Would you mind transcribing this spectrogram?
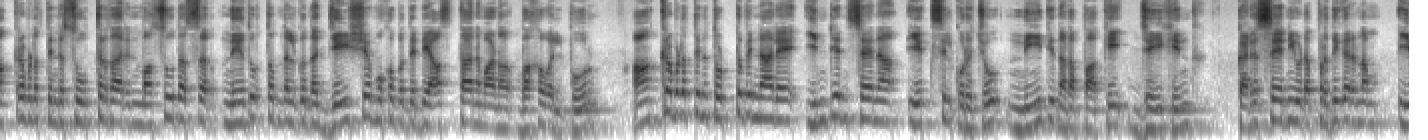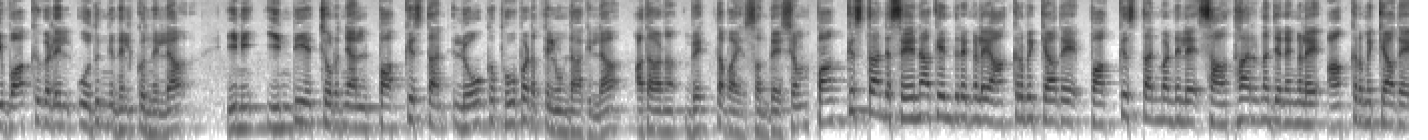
ആക്രമണത്തിന്റെ സൂത്രധാരൻ മസൂദ് അസർ നേതൃത്വം നൽകുന്ന ജെയ്ഷെ മുഹമ്മദിന്റെ ആസ്ഥാനമാണ് ബഹവൽപൂർ. ആക്രമണത്തിന് തൊട്ടുപിന്നാലെ ഇന്ത്യൻ സേന എക്സിൽ കുറിച്ചു. നീതി നടപ്പാക്കി. ജയ് ഹിന്ദ്. കരസേനയുടെ പ്രതികരണം ഈ വാക്കുകളിൽ ഒതുങ്ങി നിൽക്കുന്നില്ല. ഇനി ഇന്ത്യയെ ചൊറിഞ്ഞാൽ പാകിസ്ഥാൻ ലോക ഭൂപടത്തിൽ ഉണ്ടാകില്ല അതാണ് വ്യക്തമായ സന്ദേശം. പാകിസ്ഥാന്റെ സേനാ കേന്ദ്രങ്ങളെ ആക്രമിക്കാതെ പാകിസ്ഥാൻ മണ്ണിലെ സാധാരണ ജനങ്ങളെ ആക്രമിക്കാതെ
